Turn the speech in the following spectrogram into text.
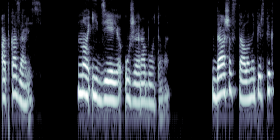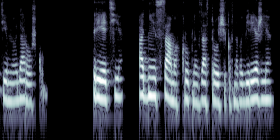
Отказались. Но идея уже работала. Даша встала на перспективную дорожку. Третьи, одни из самых крупных застройщиков на побережье,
